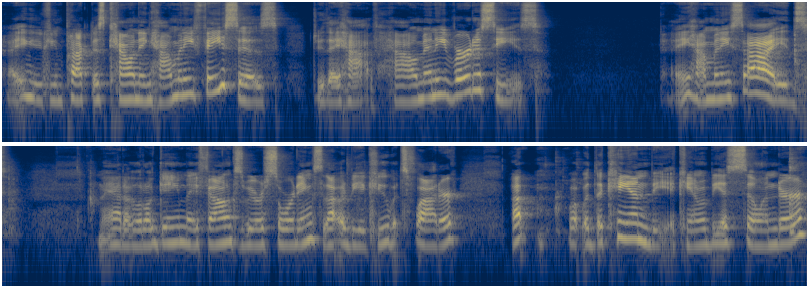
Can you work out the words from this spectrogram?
Okay, you can practice counting how many faces do they have? How many vertices? Okay, how many sides? And they had a little game they found because we were sorting, so that would be a cube, it's flatter. Up, oh, what would the can be? A can would be a cylinder.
